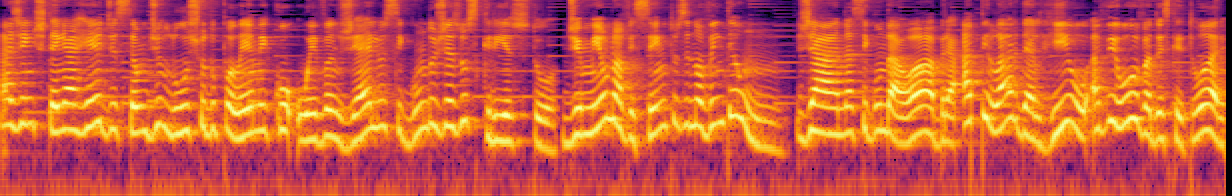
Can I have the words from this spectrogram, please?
a gente tem a reedição de luxo do polêmico O Evangelho segundo Jesus Cristo, de 1991. Já na segunda obra, a Pilar del Rio, a viúva do escritor,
